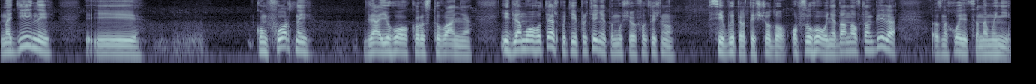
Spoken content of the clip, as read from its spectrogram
надійний і комфортний для його користування. І для мого теж по тій причині, тому що фактично всі витрати щодо обслуговування даного автомобіля знаходяться на мені.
